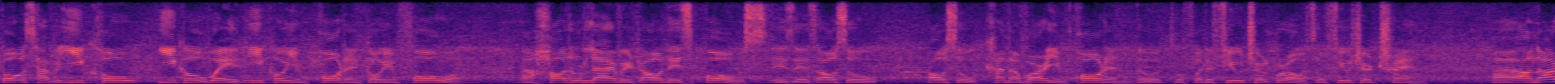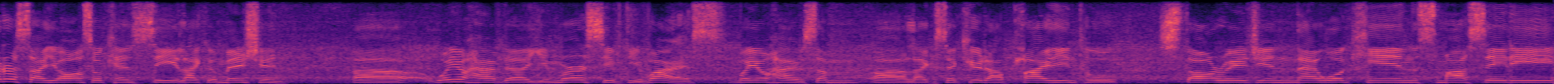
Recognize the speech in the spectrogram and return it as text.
both have equal, equal weight, equal important going forward. Uh, how to leverage all these both is, is also, also kind of very important to, to, for the future growth, the future trend. Uh, on the other side, you also can see, like I mentioned, uh, when you have the immersive device, when you have some uh, like security applied into storage, in networking, smart city,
